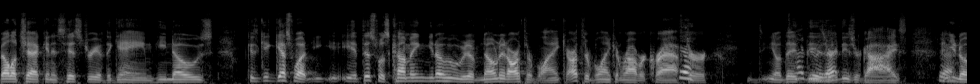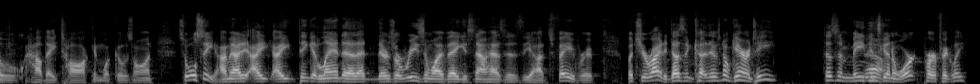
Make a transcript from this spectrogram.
Belichick and his history of the game. He knows because guess what? If this was coming, you know who would have known it? Arthur Blank. Arthur Blank and Robert Kraft Yeah. are. You know, they, these are these are guys, Yeah. and you know how they talk and what goes on. So we'll see. I mean, I, I, I think Atlanta. That, there's a reason why Vegas now has it as the odds favorite. But you're right. It doesn't. There's no guarantee. Doesn't mean it's going to work perfectly.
